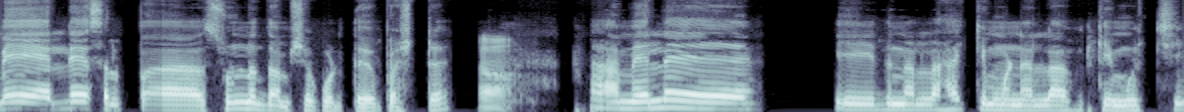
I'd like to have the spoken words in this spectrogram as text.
ಮೇ ಅಲ್ಲೇ ಸ್ವಲ್ಪ ಸುಣ್ಣದ ಅಂಶ ಕೊಡ್ತೇವೆ ಫಸ್ಟ್ ಹಾ. ಆಮೇಲೆ ಈ ಇದನ್ನೆಲ್ಲ ಹಕ್ಕಿ ಮಣ್ಣೆಲ್ಲ ಹಾಕಿ ಮುಚ್ಚಿ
